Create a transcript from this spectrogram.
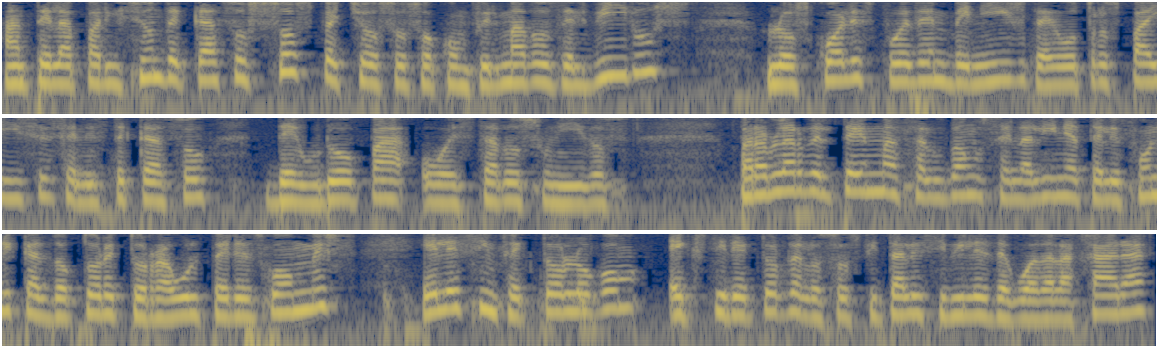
ante la aparición de casos sospechosos o confirmados del virus, los cuales pueden venir de otros países, en este caso de Europa o Estados Unidos. Para hablar del tema, saludamos en la línea telefónica al doctor Héctor Raúl Pérez Gómez. Él es infectólogo, exdirector de los hospitales civiles de Guadalajara,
